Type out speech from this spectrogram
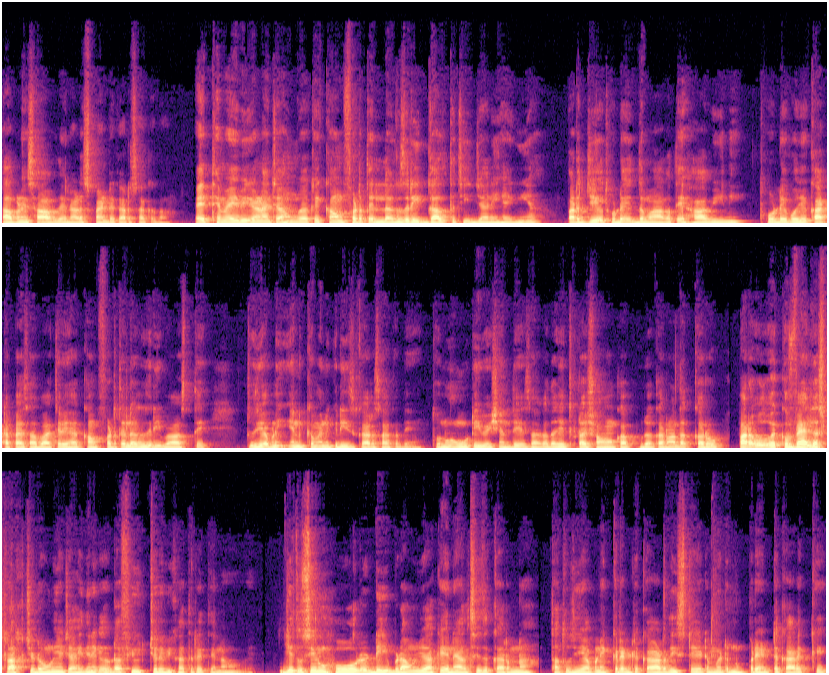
ਆਪਣੇ ਹਿਸਾਬ ਦੇ ਨਾਲ ਸਪੈਂਡ ਕਰ ਸਕਦਾ। ਇੱਥੇ ਮੈਂ ਇਹ ਵੀ ਕਹਿਣਾ ਚਾਹੂੰਗਾ ਕਿ ਕੰਫਰਟ ਤੇ ਲਗਜ਼ਰੀ ਗਲਤ ਚੀਜ਼ਾਂ ਨਹੀਂ ਹੈਗੀਆਂ, ਪਰ ਜੇ ਉਹ ਤੁਹਾਡੇ ਦਿਮਾਗ ਤੇ ਹਾਵੀ ਨਹੀਂ, ਤੁਹਾਡੇ ਕੋਲ ਜੇ ਘੱਟ ਪੈਸਾ ਬਚ ਰਿਹਾ ਕੰਫਰਟ ਤੇ ਲਗਜ਼ਰੀ ਵਾਸਤੇ, ਤੁਸੀਂ ਆਪਣੀ ਇਨਕਮ ਇਨਕਰੀਜ਼ ਕਰ ਸਕਦੇ ਹੋ। ਤੁਹਾਨੂੰ ਮੋਟੀਵੇਸ਼ਨ ਦੇ ਸਕਦਾ, ਜੇ ਤੁਹਾਡਾ ਸ਼ੌਂਕ ਆ ਪੂਰਾ ਕਰਨਾ ਤਾਂ ਕਰੋ, ਪਰ ਉਹ ਇੱਕ ਵੈਲ ਸਟਰਕਚਰਡ ਹੋਣੀਆਂ ਚਾਹੀਦੀਆਂ ਨੇ ਕਿ ਤੁਹਾਡਾ ਫਿਊਚਰ ਵੀ ਖਤਰੇ ਤੇ ਨਾ ਹੋਵੇ। ਜੇ ਤੁਸੀਂ ਇਹਨੂੰ ਹੋਰ ਡੀਪ ਡਾਊਨ ਜਾ ਕੇ ਐਨਾਲਿਸਿਸ ਕਰਨਾ, ਤਾਂ ਤੁਸੀਂ ਆਪਣੇ ਕ੍ਰੈਡਿਟ ਕਾਰਡ ਦੀ ਸਟੇਟਮੈਂਟ ਨੂੰ ਪ੍ਰਿੰਟ ਕਰਕੇ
